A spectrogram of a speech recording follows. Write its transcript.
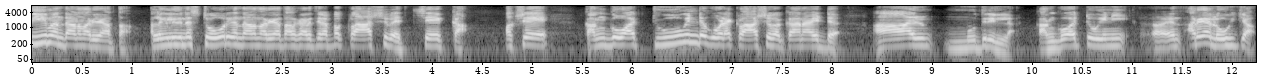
തീം എന്താണെന്ന് അറിയാത്ത അല്ലെങ്കിൽ ഇതിന്റെ സ്റ്റോറി എന്താണെന്ന് അറിയാത്ത ആൾക്കാർ ചിലപ്പോൾ ക്ലാഷ് വെച്ചേക്കാം. പക്ഷേ കങ്കുവ ടൂവിന്റെ കൂടെ ക്ലാഷ് വെക്കാനായിട്ട് ആരും മുതിരില്ല. കങ്കുവ ടു ഇനി അറിയാം ലോഹിക്കാം.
